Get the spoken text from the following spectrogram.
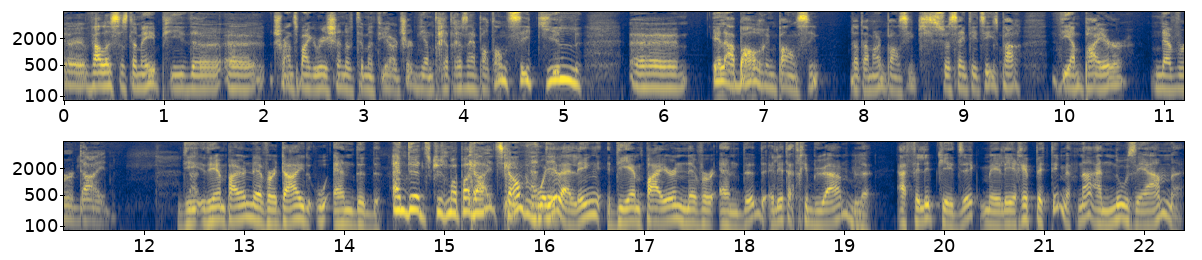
euh, Valor System A puis The euh, Transmigration of Timothy Archer deviennent très, très importantes. C'est qu'il euh, élabore une pensée, notamment une pensée qui se synthétise par The Empire Never Died. The, the Empire Never Died ou Ended? Ended, excuse-moi, pas died. Quand vous ended. voyez la ligne The Empire Never Ended, elle est attribuable à Philippe K. Dick, mais elle est répétée maintenant à nauséam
